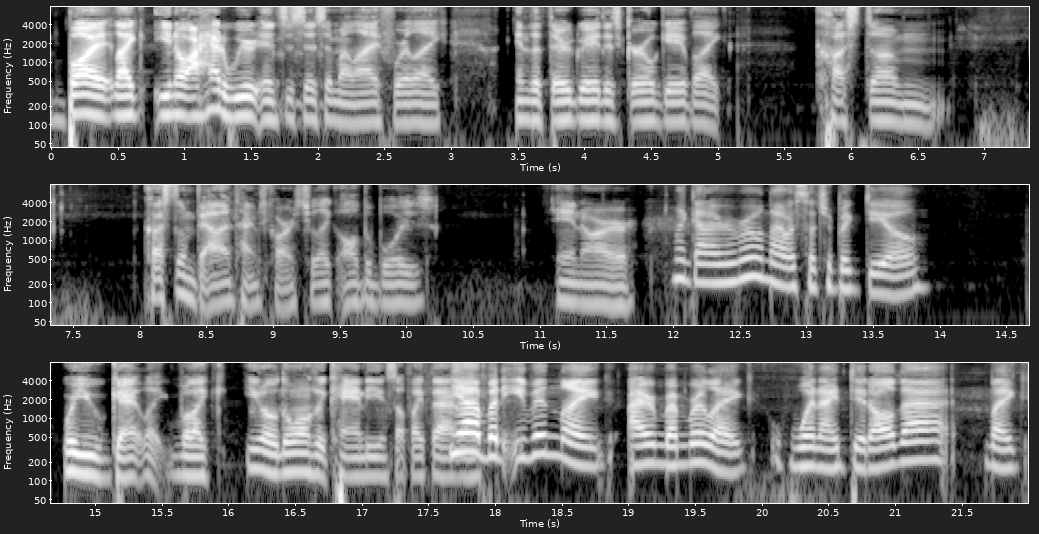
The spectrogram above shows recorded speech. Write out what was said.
but like you know, I had weird instances in my life where like in the third grade, this girl gave like custom, custom Valentine's cards to like all the boys in our Oh my god, I remember when that was such a big deal. Where you get like well like you know the ones with candy and stuff like that. yeah, like- but even like I remember like when I did all that, like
